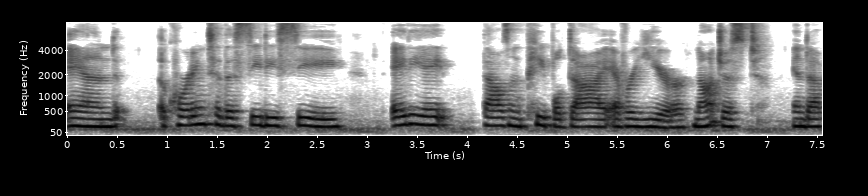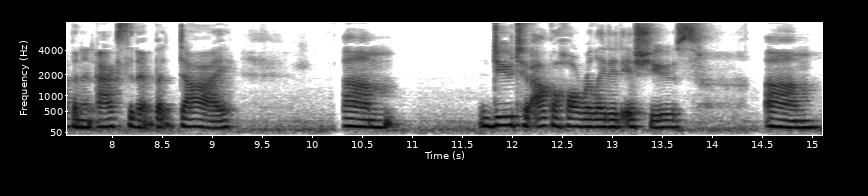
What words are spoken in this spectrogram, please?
And according to the CDC, 88 thousand people die every year, not just end up in an accident, but die um, due to alcohol related issues um,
